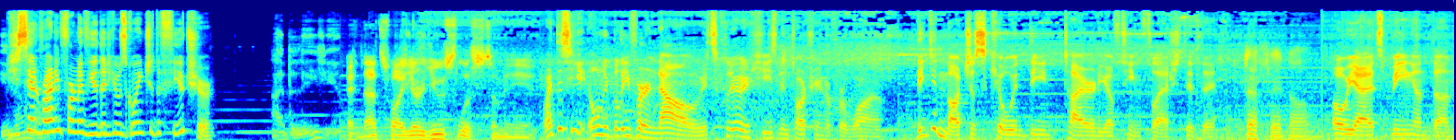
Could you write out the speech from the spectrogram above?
you He said right in front of you that he was going to the future. I believe you. And that's why you're useless to me. Why does he only believe her now? It's clear he's been torturing her for a while. They did not just kill the entirety of Team Flash, did they? Definitely not. Oh yeah, it's being undone.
